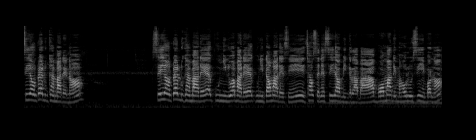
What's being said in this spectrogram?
စေးရုံအတွက်လူခံပါတယ်နော်စေးရုံအတွက်လူခံပါတယ်အကူညီလိုအပ်ပါတယ်အကူညီတောင်းပါတယ်ရှင်60နဲ့စေးရောက်မင်္ဂလာပါဘောမတွေမဟုတ်လို့ရှိရင်ပေါ့နော်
